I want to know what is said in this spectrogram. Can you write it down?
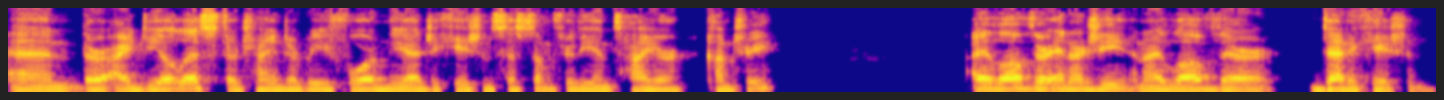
And they're idealists. They're trying to reform the education system through the entire country. I love their energy and I love their dedication.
